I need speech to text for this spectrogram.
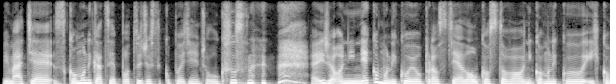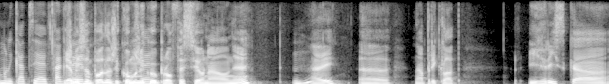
Vy máte z komunikácie pocit, že si kupujete niečo luxusné. Hej, že oni nekomunikujú proste low costovo, oni komunikujú, ich komunikácia je fakt, Ja by že... som povedal, že komunikujú profesionálne. Hej, e, napríklad ihriska,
